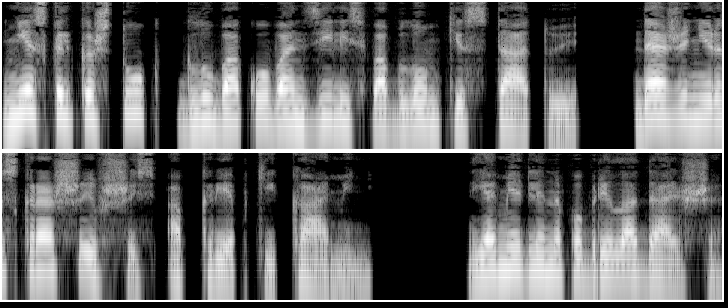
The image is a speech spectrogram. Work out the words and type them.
Несколько штук глубоко вонзились в обломки статуи, даже не раскрошившись об крепкий камень. Я медленно побрела дальше.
